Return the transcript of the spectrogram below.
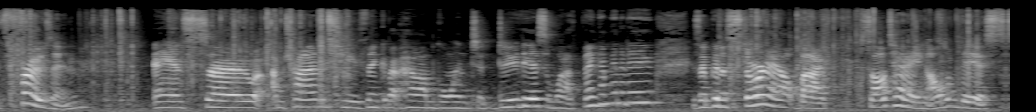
it's frozen, and so I'm trying to think about how I'm going to do this. And what I think I'm gonna do is I'm gonna start out by sauteing all of this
